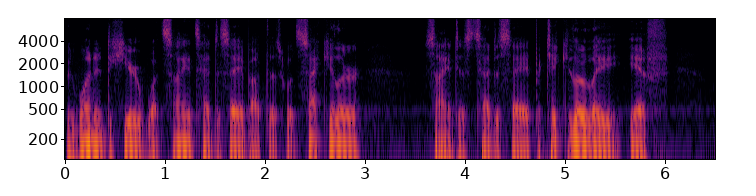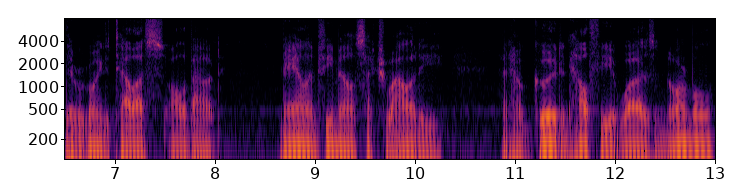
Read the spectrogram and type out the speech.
we wanted to hear what science had to say about this, what secular scientists had to say, particularly if they were going to tell us all about male and female sexuality and how good and healthy it was and normal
